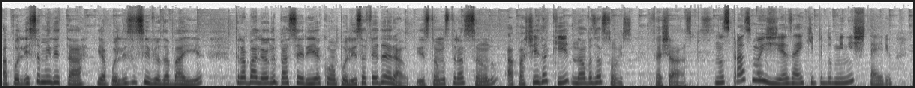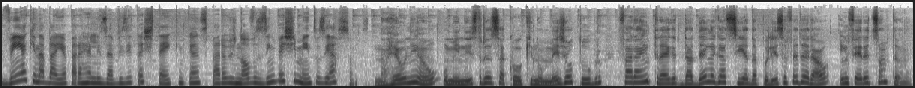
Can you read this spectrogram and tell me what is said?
a Polícia Militar e a Polícia Civil da Bahia trabalhando em parceria com a Polícia Federal e estamos traçando, a partir daqui, novas ações. Fecha aspas. Nos próximos dias, a equipe do Ministério vem aqui na Bahia para realizar visitas técnicas para os novos investimentos e ações. Na reunião, o ministro destacou que no mês de outubro fará a entrega da delegacia da Polícia Federal em Feira de Santana,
